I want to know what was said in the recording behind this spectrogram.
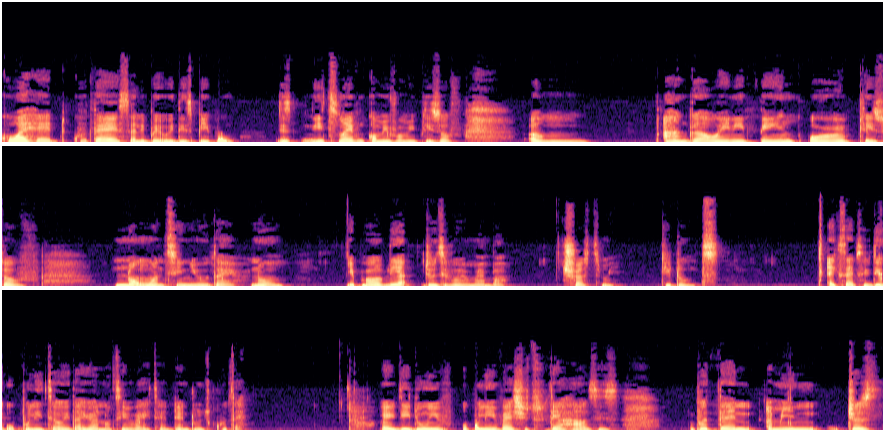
go ahead, go there, celebrate with these people it's not even coming from a place of um anger or anything or a place of not wanting you there. No. You probably don't even remember. Trust me you don't. Except if they openly tell you that you are not invited then don't go there. Or if they don't openly invite you to their houses. But then i mean just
